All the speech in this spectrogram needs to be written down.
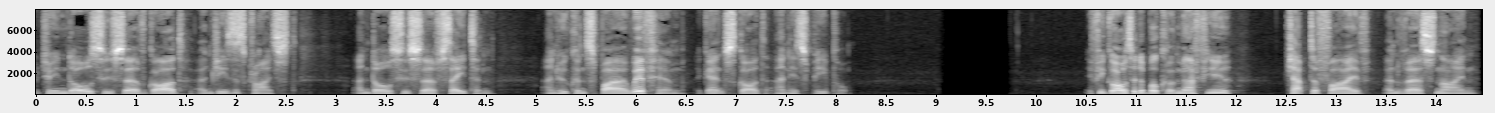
between those who serve God and Jesus Christ and those who serve Satan and who conspire with him against God and his people. If you go to the book of Matthew, chapter 5, and verse 9,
